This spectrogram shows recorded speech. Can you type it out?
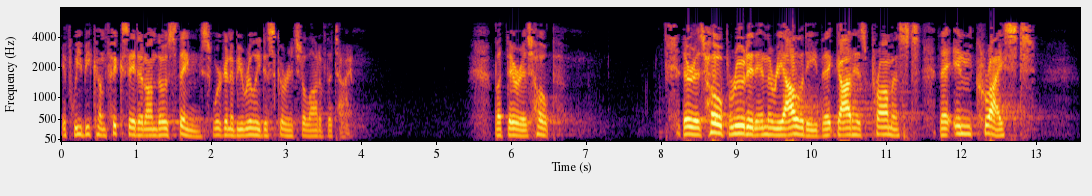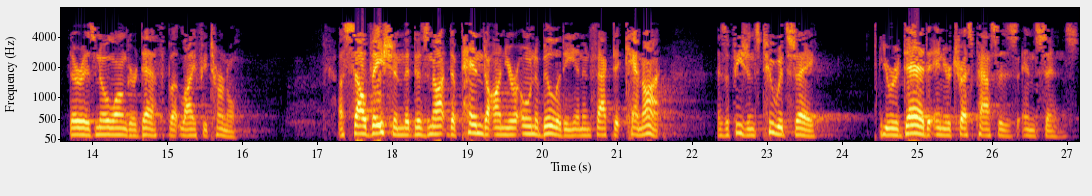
If we become fixated on those things, we're going to be really discouraged a lot of the time. But there is hope. There is hope rooted in the reality that God has promised that in Christ there is no longer death but life eternal a salvation that does not depend on your own ability, and in fact it cannot. As Ephesians 2 would say, you are dead in your trespasses and sins.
